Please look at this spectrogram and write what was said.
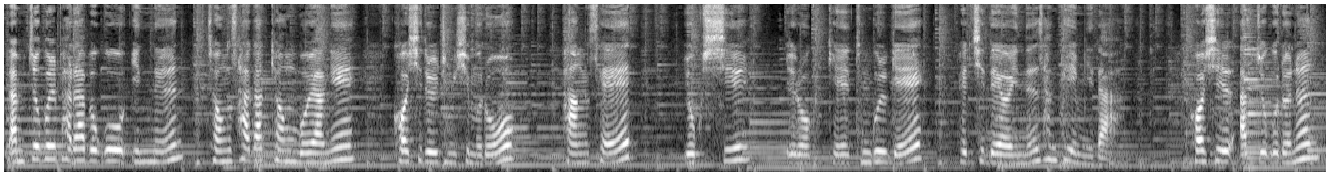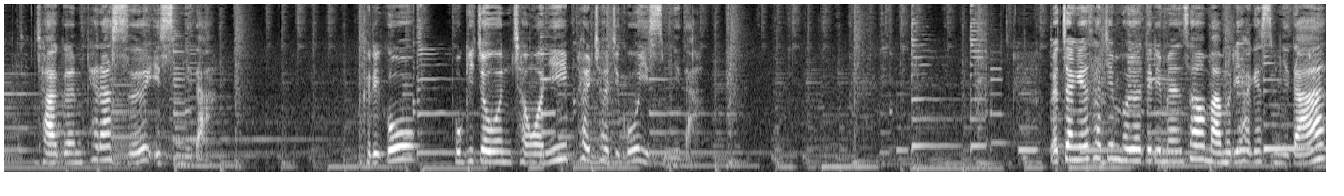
남쪽을 바라보고 있는 정사각형 모양의 거실을 중심으로 방 셋, 욕실 이렇게 둥글게 배치되어 있는 상태입니다. 거실 앞쪽으로는 작은 테라스 있습니다. 그리고 보기 좋은 정원이 펼쳐지고 있습니다. 몇 장의 사진 보여드리면서 마무리하겠습니다.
